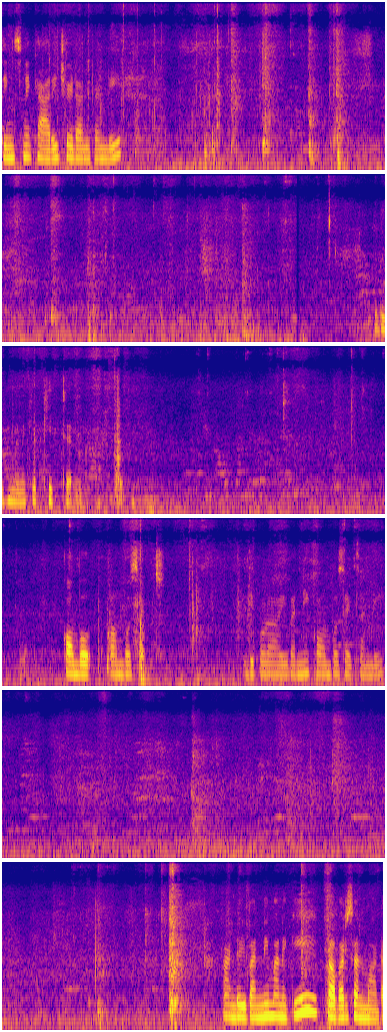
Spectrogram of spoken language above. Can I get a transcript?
థింగ్స్ని క్యారీ చేయడానికండి. ఇది మనకి కిట్ అనమాట కాంబో కాంబో సెట్. ఇది కూడా ఇవన్నీ కాంబో సెట్స్ అండి. అండ్ ఇవన్నీ మనకి కవర్స్ అన్నమాట.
